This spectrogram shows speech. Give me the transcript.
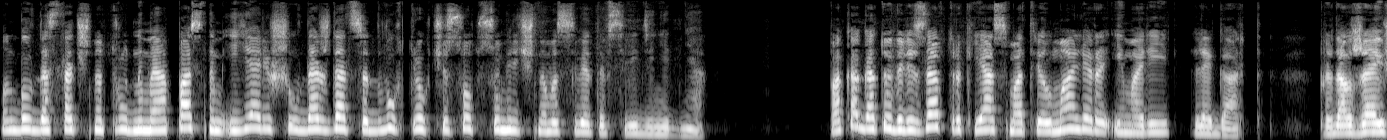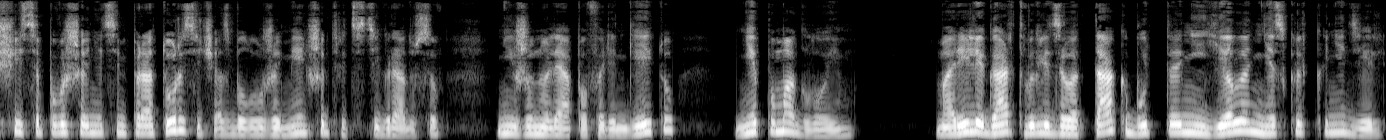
он был достаточно трудным и опасным, и я решил дождаться двух-трех часов сумеречного света в середине дня. Пока готовили завтрак, я осмотрел Малера и Мари Легард. Продолжающееся повышение температуры, сейчас было уже меньше 30 градусов, ниже нуля по Фаренгейту, не помогло им. Мари Легард выглядела так, будто не ела несколько недель.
